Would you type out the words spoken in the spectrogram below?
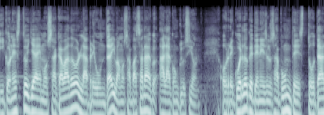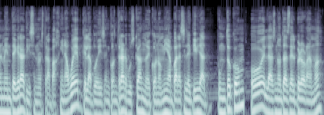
Y con esto ya hemos acabado la pregunta y vamos a pasar a, la conclusión. Os recuerdo que tenéis los apuntes totalmente gratis en nuestra página web, que la podéis encontrar buscando economiaparaselectividad.com o en las notas del programa.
